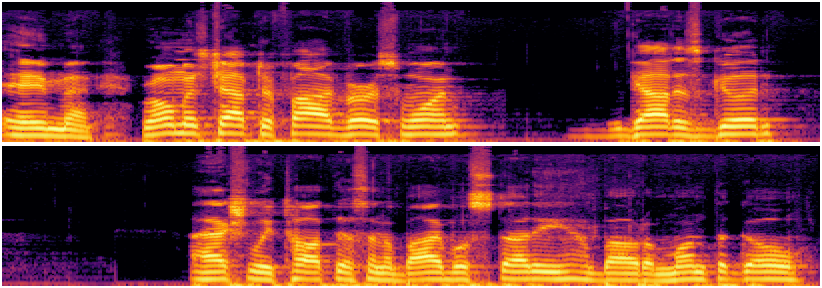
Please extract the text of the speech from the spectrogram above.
Amen. Romans chapter 5, verse 1. God is good. I actually taught this in a Bible study about a month ago.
